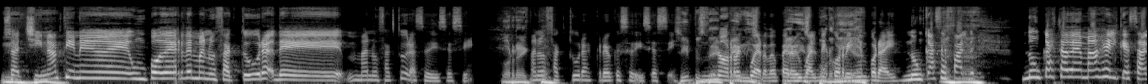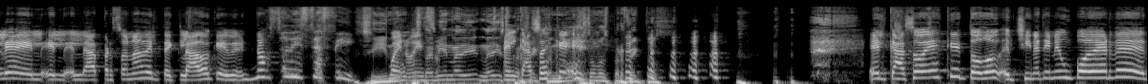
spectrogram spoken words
O sea, China tiene un poder de manufactura, de manufactura se dice así. Correcto. Manufactura, creo que se dice así. Pues, no recuerdo, pero igual me corrigen por ahí. Nunca hace falta, nunca está de más el que sale el, la persona del teclado que no se dice así. Sí, bueno, pues, está bien, nadie, nadie es el caso es que somos perfectos. El caso es que todo, China tiene un poder de,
